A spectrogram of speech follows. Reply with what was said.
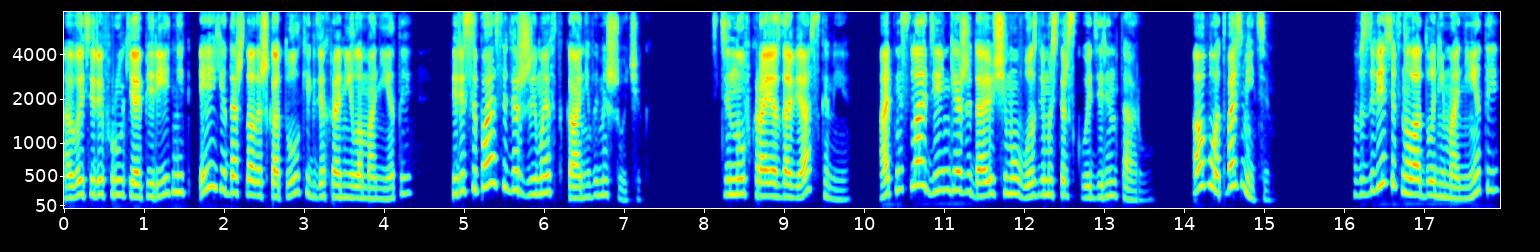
Вытерев руки о передник, Эйя дошла до шкатулки, где хранила монеты, пересыпая содержимое в тканевый мешочек. Стянув края завязками, отнесла деньги ожидающему возле мастерской Дерентару. «А вот, возьмите». Взвесив на ладони монеты,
